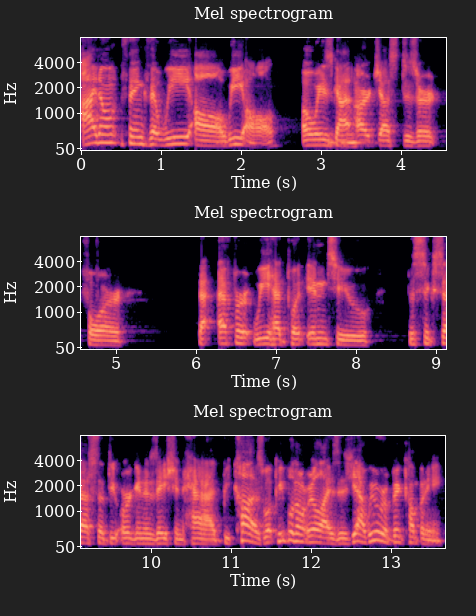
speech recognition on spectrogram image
I don't think that we all, we all, always got mm-hmm. our just dessert for the effort we had put into the success that the organization had. Because what people don't realize is, yeah, we were a big company,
